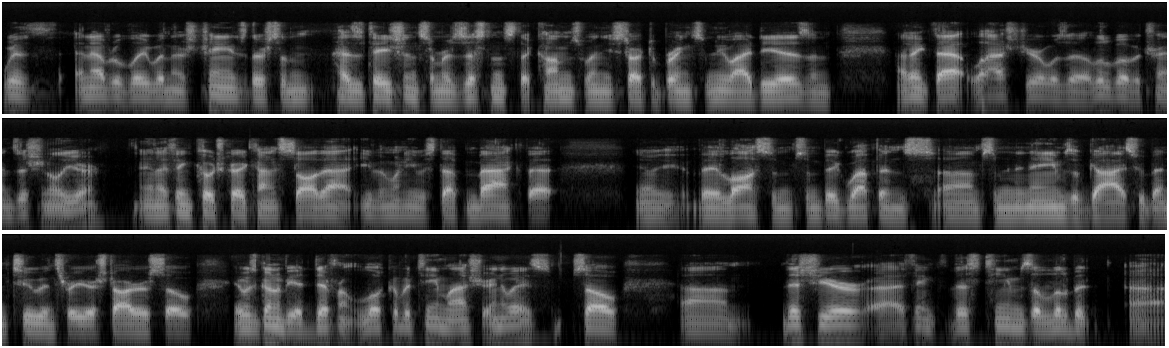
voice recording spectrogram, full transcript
with inevitably when there's change, there's some hesitation, some resistance that comes when you start to bring some new ideas. And I think that last year was a little bit of a transitional year. And I think Coach Cragg kind of saw that even when he was stepping back that you know they lost some some big weapons, um, some names of guys who've been two and three year starters. So it was going to be a different look of a team last year, anyways. So um, this year, I think this team's a little bit uh,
